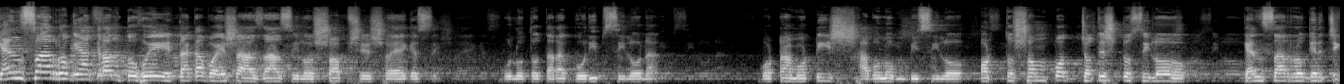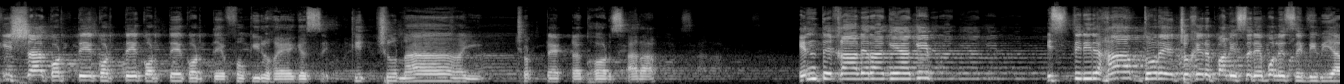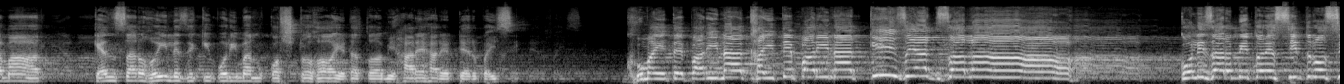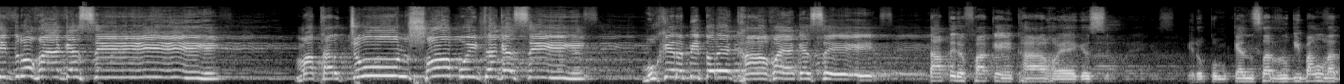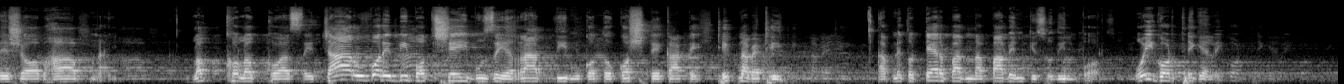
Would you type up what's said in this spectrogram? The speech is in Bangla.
ক্যান্সার রোগে আক্রান্ত হয়ে টাকা পয়সা যা ছিল সব শেষ হয়ে গেছে। মূলত তারা গরিব ছিল না। মোটামুটি স্বাবলম্বী ছিল অর্থ সম্পদ যথেষ্ট ছিল, ক্যান্সার রোগের চিকিৎসা করতে করতে করতে করতে ফকির হয়ে গেছে। কিচ্ছু নাই, ছোট্ট একটা ঘর সারা ইন্তেকালের আগে আগে স্ত্রীর হাত ধরে চোখের পানি ছেড়ে বলেছে, বিবি আমার, ক্যান্সার হইলে যে কি পরিমাণ কষ্ট হয়, এটা তো আমি হারে হারে টের পাইছি। ঘুমাইতে পারি না, খাইতে পারি না, কি যে এক জ্বালা। কলিজার ভিতরে ছিদ্র ছিদ্র হয়ে গেছে। মাথার চুল সব উঠে গেছে। মুখের ভিতরে ঘা হয়ে গেছে। দাঁতের ফাঁকে ঘা হয়ে গেছে। এরকম ক্যান্সার রোগী বাংলাদেশে অভাব নাই। লক্ষ লক্ষ আছে। যার উপরে বিপদ সেই বুঝে রাত দিন কত কষ্টে কাটে। ঠিক না বে ঠিক? আপনি তো টের পান না, পাবেন কিছুদিন পর। ওই গর্তে গেলে।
